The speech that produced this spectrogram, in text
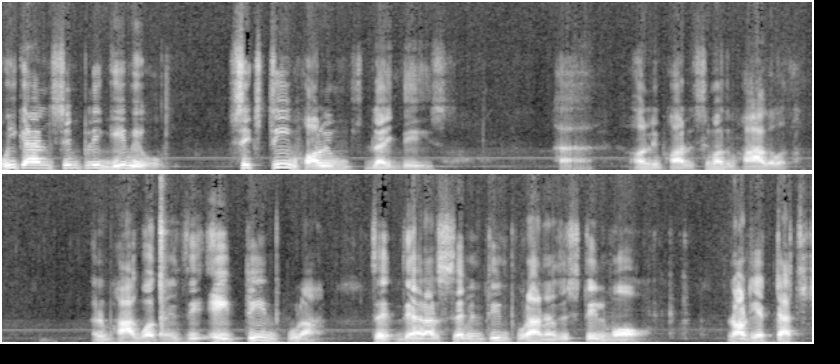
we can simply give you 60 volumes like this uh, only for Srimad Bhagavatam. And Bhagavatam is the 18th Purana. There are 17 Puranas, still more, not yet touched.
